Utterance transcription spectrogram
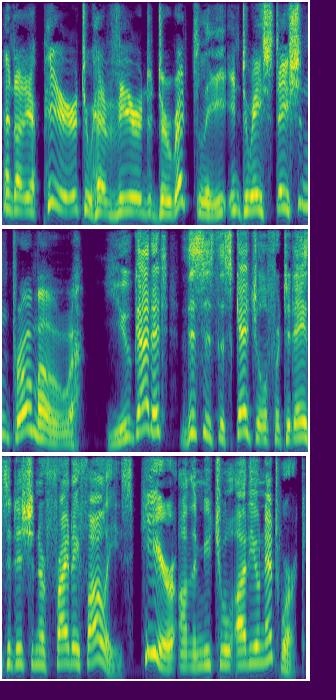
and I appear to have veered directly into a station promo. You got it. This is the schedule for today's edition of Friday Follies, here on the Mutual Audio Network.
